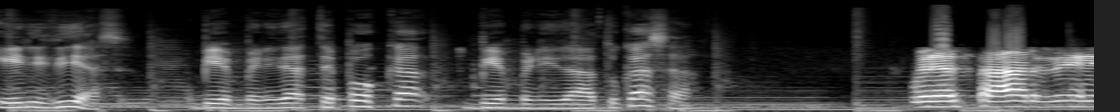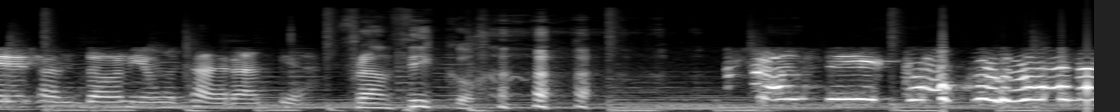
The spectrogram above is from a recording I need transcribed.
Iris Díaz, bienvenida a este podcast, bienvenida a tu casa. Buenas tardes, Antonio. Muchas gracias. Francisco. Francisco, perdona.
